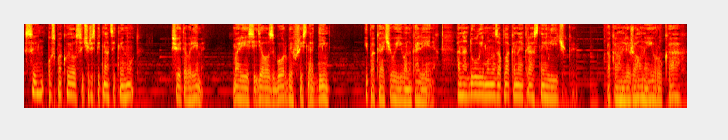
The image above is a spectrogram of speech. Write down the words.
Сын успокоился через 15 минут. Все это время Мария сидела сгорбившись над ним и покачивая его на коленях. Она дула ему на заплаканное красное личико, пока он лежал на ее руках,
